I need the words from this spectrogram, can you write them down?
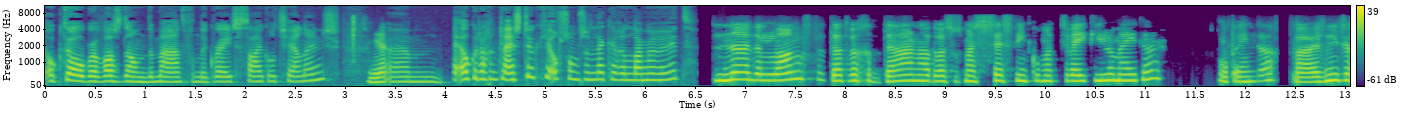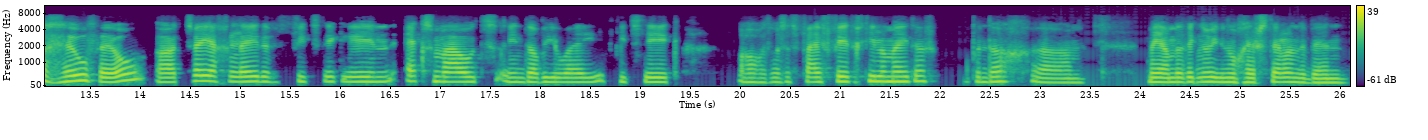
oktober was dan de maand van de Great Cycle Challenge. Ja. Um, elke dag een klein stukje of soms een lekkere langere rit? Nou, de langste dat we gedaan hadden was volgens mij 16,2 kilometer op één dag. Uh, is niet zo heel veel. Uh, twee jaar geleden fietste ik in Exmouth in WA. Fietste ik, oh wat was het, 45 kilometer op een dag. Um, maar ja, omdat ik nu nog herstellende ben,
